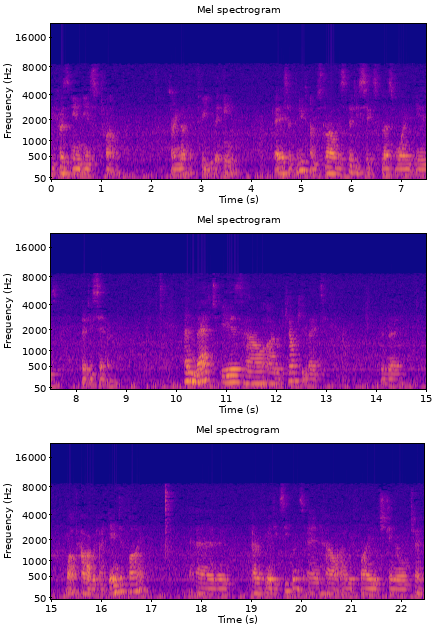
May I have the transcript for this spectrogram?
because n is 12 sorry not the 3 the n. Okay so 3 times 12 is 36 plus 1 is 37 and that is how I would calculate the well how I would identify an arithmetic sequence and how I would find its general term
